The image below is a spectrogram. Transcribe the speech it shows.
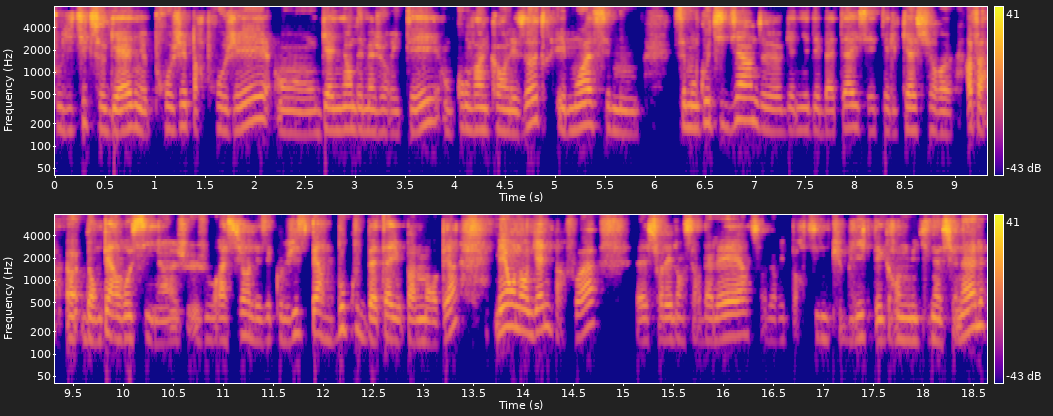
politique se gagne projet par projet en gagnant des majorités, en convainquant les autres. Et moi, c'est mon c'est mon quotidien de gagner des batailles. Ça a été le cas sur, euh, enfin, euh, d'en perdre aussi. Hein. Je, je, vous rassure, les écologistes perdent beaucoup de batailles au Parlement européen, mais on en gagne parfois euh, sur les lanceurs d'alerte, sur le reporting public des grandes multinationales.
